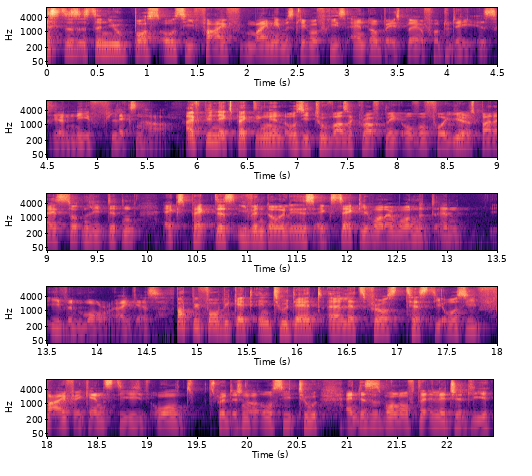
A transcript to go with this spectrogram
Yes, this is the new Boss OC5. My name is Gregor Fris and our bass player for today is René Flachsenhaar. I've been expecting an OC2 Waza Craft makeover for years, but I certainly didn't expect this, even though it is exactly what I wanted and even more, I guess. But before we get into that, uh, let's first test the OC5 against the old traditional OC2. And this is one of the allegedly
